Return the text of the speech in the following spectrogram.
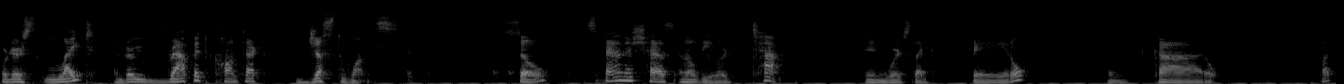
where there's light and very rapid contact just once. So Spanish has an alveolar tap in words like pero and caro, but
